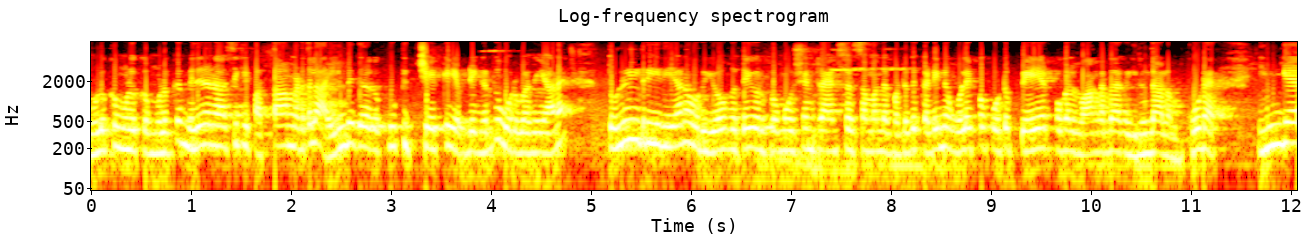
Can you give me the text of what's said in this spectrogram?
முழுக்க முழுக்க முழுக்க மிதுன ராசிக்கு பத்தாம் இடத்துல ஐந்து கிரக கூட்டு சேர்க்கை அப்படிங்கிறது ஒரு வகையான தொழில் ரீதியான ஒரு யோகத்தை ஒரு ப்ரொமோஷன் டிரான்ஸ்ஃபர் சம்மந்தப்பட்டது கடின உழைப்பை போட்டு பெயர் புகழ் வாங்குறதாக இருந்தாலும் கூட இங்கே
